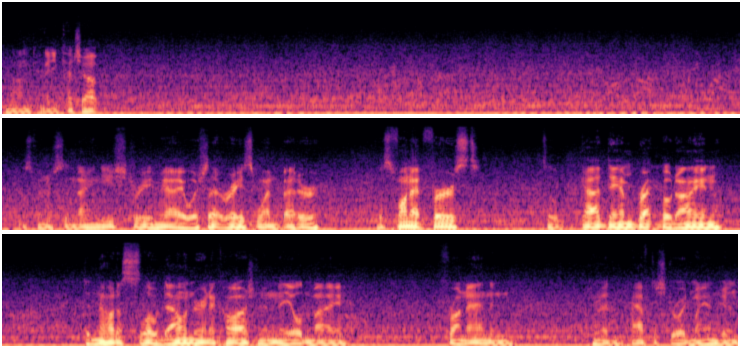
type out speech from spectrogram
Come on, can Kenny, catch up. Finished the 90s stream. Yeah, I wish that race went better. It was fun at first. Till goddamn Brett Bodine didn't know how to slow down during a caution and nailed my front end and kind of half destroyed my engine.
